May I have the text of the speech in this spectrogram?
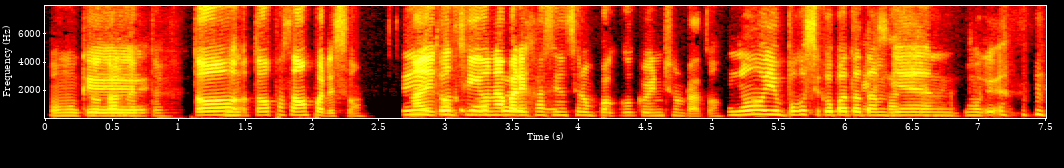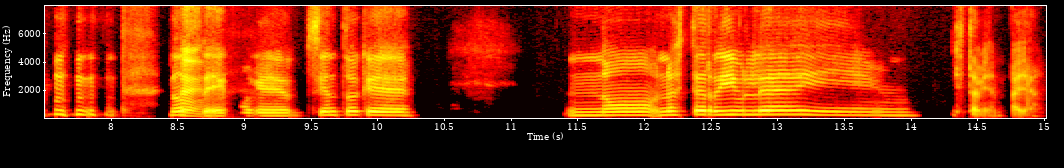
Como que... Totalmente. Todos, todos pasamos por eso. Sí, Nadie consigue una pareja eso. sin ser un poco cringe un rato. No, y un poco psicópata también, como que, no Sí. sé, como que siento que no, no es terrible y está bien, allá,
